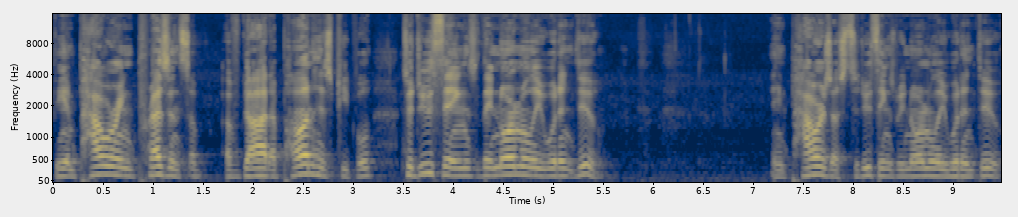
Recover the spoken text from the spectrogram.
the empowering presence of, of God upon his people to do things they normally wouldn't do. It empowers us to do things we normally wouldn't do.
